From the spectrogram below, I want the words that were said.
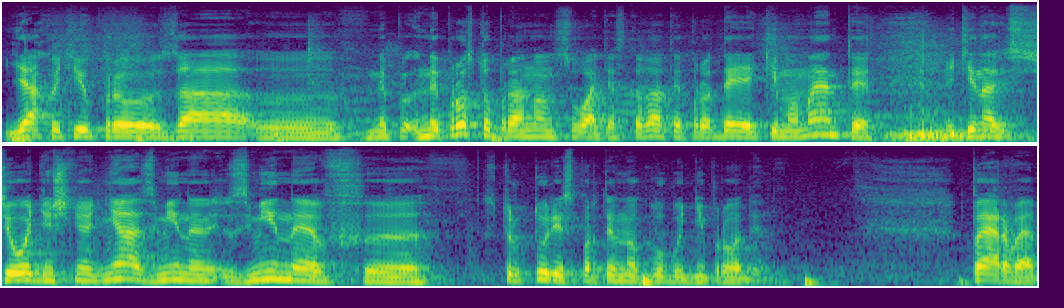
Я хотів про за е, не, не просто проанонсувати, а сказати про деякі моменти, які на сьогоднішнього дня зміни, зміни в е, структурі спортивного клубу Дніпро 1. Перше,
